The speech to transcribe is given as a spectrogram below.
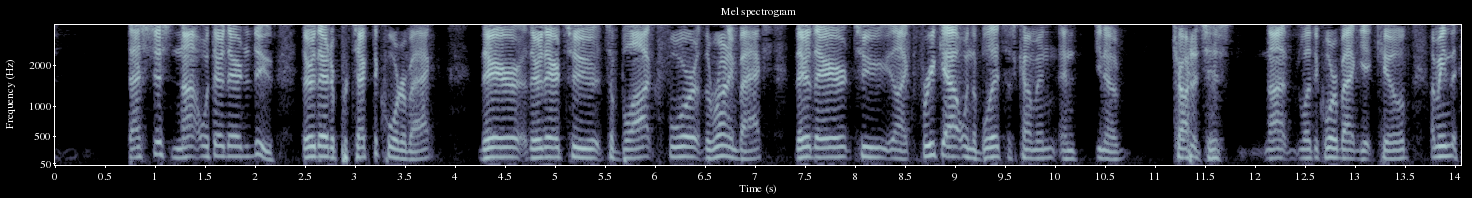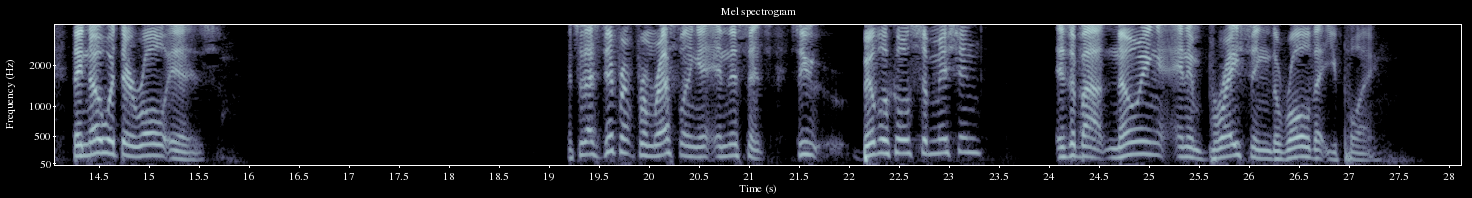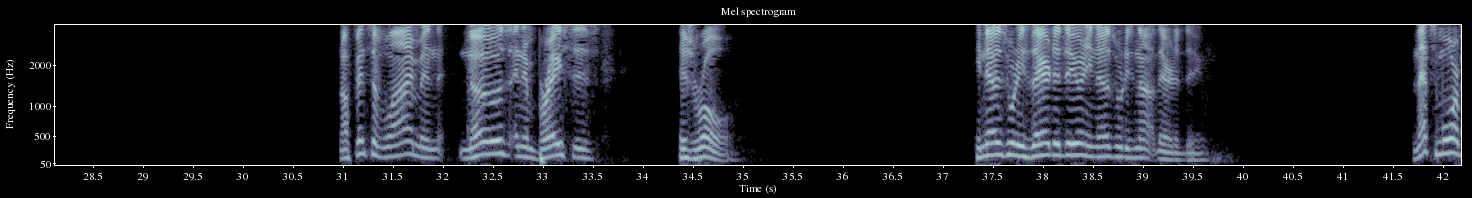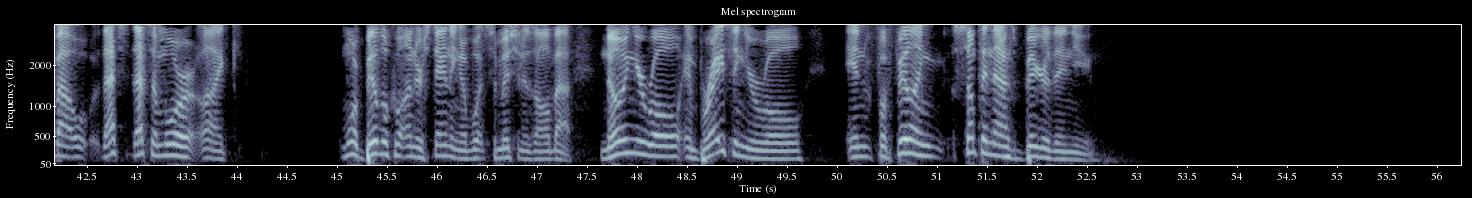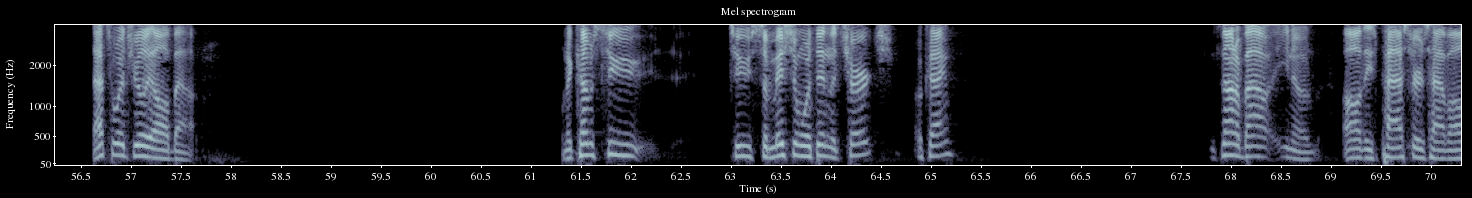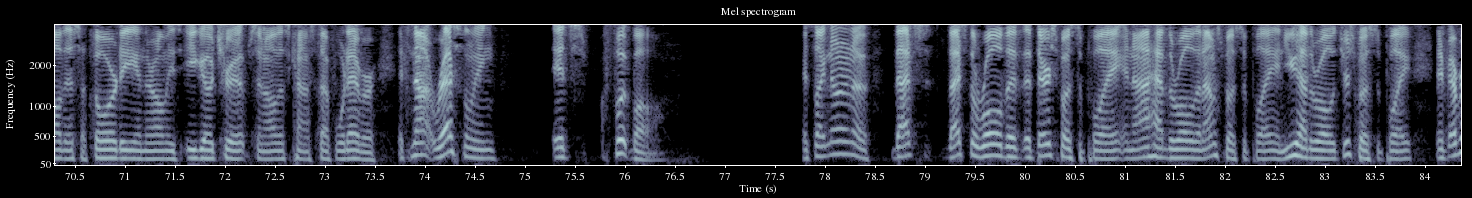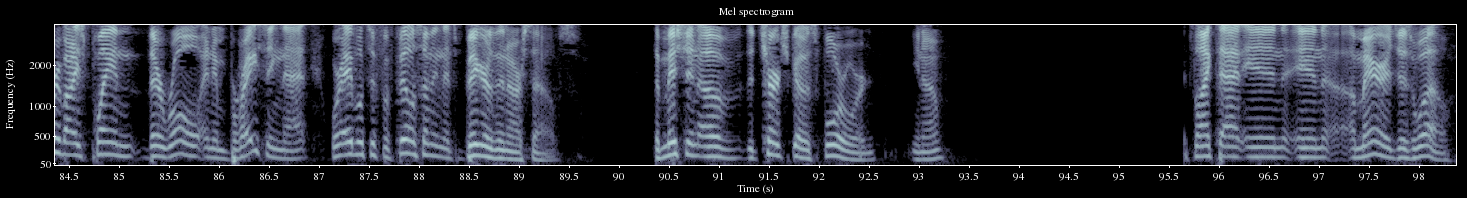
that's just not what they're there to do. They're there to protect the quarterback. They're they're there to to block for the running backs. They're there to like freak out when the blitz is coming and you know try to just not let the quarterback get killed. I mean, they know what their role is. And so that's different from wrestling in this sense. See, biblical submission is about knowing and embracing the role that you play. An offensive lineman knows and embraces his role. He knows what he's there to do and he knows what he's not there to do. And that's more about that's that's a more like more biblical understanding of what submission is all about. Knowing your role, embracing your role in fulfilling something that is bigger than you. That's what it's really all about. When it comes to to submission within the church, okay? It's not about, you know, all these pastors have all this authority and they're on these ego trips and all this kind of stuff, whatever. It's not wrestling, it's football. It's like, no, no, no. That's that's the role that, that they're supposed to play, and I have the role that I'm supposed to play, and you have the role that you're supposed to play. And if everybody's playing their role and embracing that, we're able to fulfill something that's bigger than ourselves. The mission of the church goes forward, you know. It's like that in in a marriage as well.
